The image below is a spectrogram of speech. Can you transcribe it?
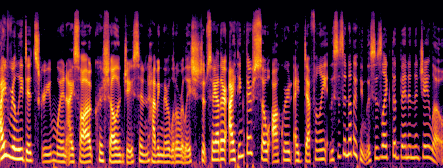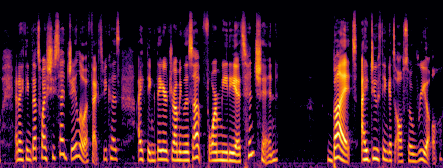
I really did scream when I saw Chrishell and Jason having their little relationships together. I think they're so awkward. I definitely, this is another thing. This is like the Ben and the J-Lo. And I think that's why she said J-Lo effects, because I think they are drumming this up for media attention. But I do think it's also real.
